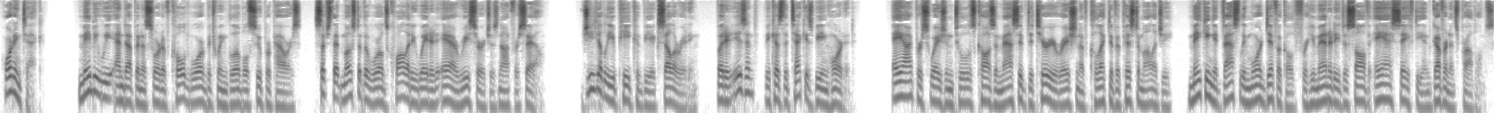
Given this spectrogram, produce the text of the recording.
Hoarding tech. Maybe we end up in a sort of Cold War between global superpowers, such that most of the world's quality weighted AI research is not for sale. GWP could be accelerating, but it isn't, because the tech is being hoarded. AI persuasion tools cause a massive deterioration of collective epistemology, making it vastly more difficult for humanity to solve AI safety and governance problems.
